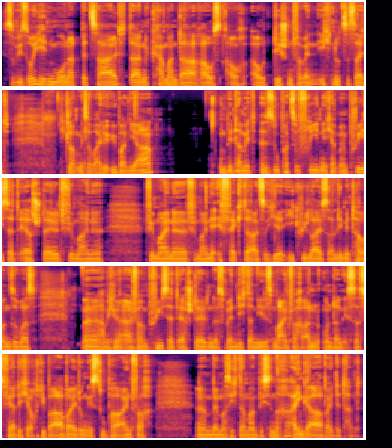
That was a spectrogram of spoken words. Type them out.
sowieso jeden Monat bezahlt, dann kann man daraus auch Audition verwenden. Ich nutze seit, ich glaube, mittlerweile über ein Jahr und bin damit super zufrieden. Ich habe mir ein Preset erstellt für meine, für meine, für meine Effekte, also hier Equalizer, Limiter und sowas äh, habe ich mir einfach ein Preset erstellt und das wende ich dann jedes Mal einfach an und dann ist das fertig. Auch die Bearbeitung ist super einfach, ähm, wenn man sich da mal ein bisschen reingearbeitet hat.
